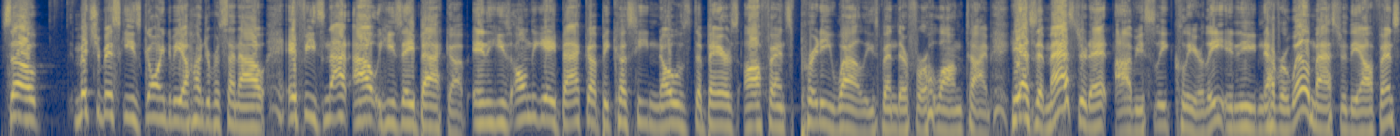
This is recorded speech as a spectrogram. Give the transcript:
So Mitch Trubisky is going to be 100% out. If he's not out, he's a backup. And he's only a backup because he knows the Bears' offense pretty well. He's been there for a long time. He hasn't mastered it, obviously, clearly, and he never will master the offense,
